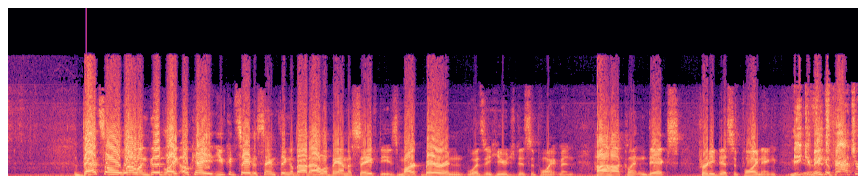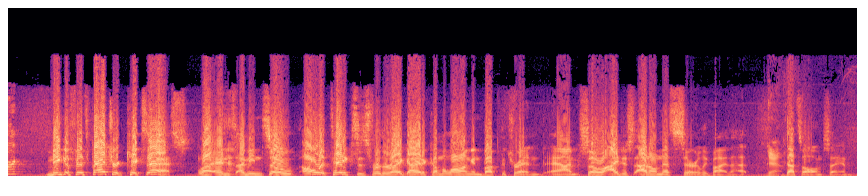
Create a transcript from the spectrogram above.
that's all well and good. Like, okay, you could say the same thing about Alabama safeties. Mark Barron was a huge disappointment. Ha Ha Clinton-Dix, pretty disappointing. Mika Minkah- Fitzpatrick. Minkah Fitzpatrick kicks ass. Well, and Yeah. I mean, so all it takes is for the right guy to come along and buck the trend. And I'm, so I just I don't necessarily buy that. Yeah. that's all I'm saying.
